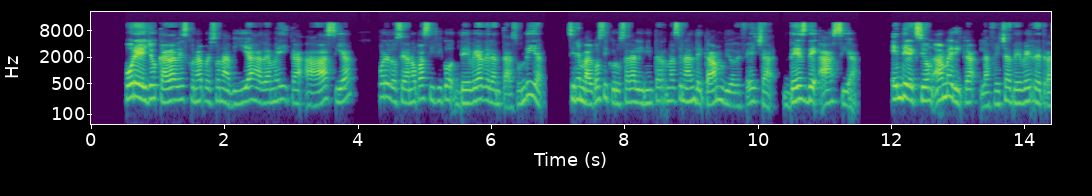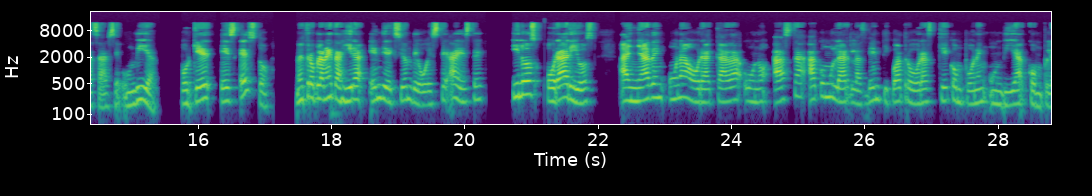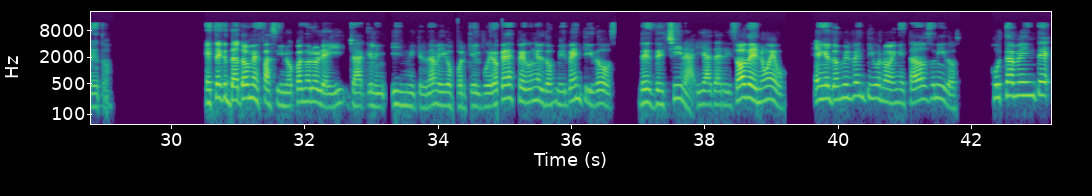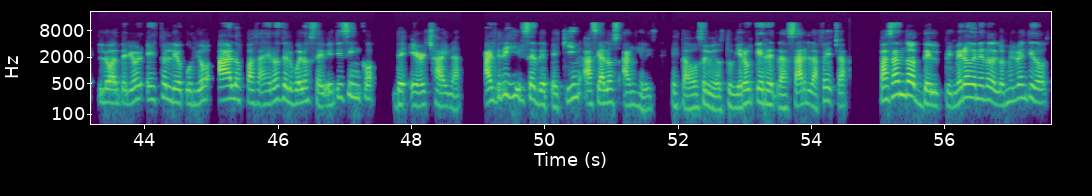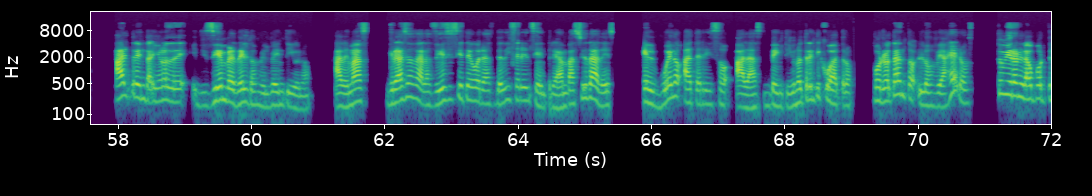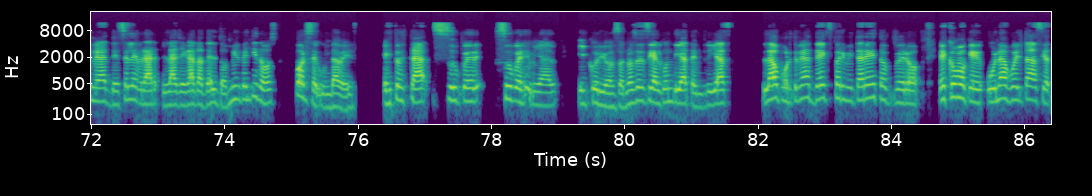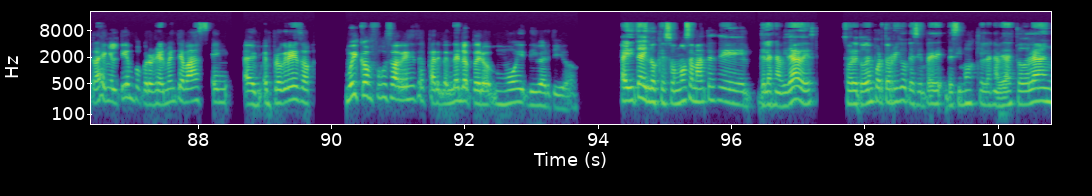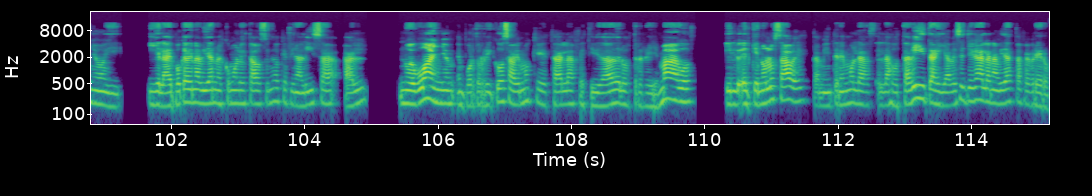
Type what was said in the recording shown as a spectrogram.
Por ello, cada vez que una persona viaja de América a Asia por el Océano Pacífico, debe adelantarse un día. Sin embargo, si cruza la línea internacional de cambio de fecha desde Asia en dirección a América, la fecha debe retrasarse un día. ¿Por qué es esto? Nuestro planeta gira en dirección de oeste a este y los horarios añaden una hora cada uno hasta acumular las 24 horas que componen un día completo. Este dato me fascinó cuando lo leí, Jacqueline y mi querido amigo, porque el vuelo que despegó en el 2022 desde China y aterrizó de nuevo en el 2021 en Estados Unidos. Justamente lo anterior, esto le ocurrió a los pasajeros del vuelo C-25 de Air China. Al dirigirse de Pekín hacia Los Ángeles, Estados Unidos, tuvieron que retrasar la fecha, pasando del 1 de enero del 2022 al 31 de diciembre del 2021. Además, gracias a las 17 horas de diferencia entre ambas ciudades, el vuelo aterrizó a las 21.34, por lo tanto, los viajeros tuvieron la oportunidad de celebrar la llegada del 2022 por segunda vez. Esto está súper, súper genial y curioso. No sé si algún día tendrías la oportunidad de experimentar esto, pero es como que una vuelta hacia atrás en el tiempo, pero realmente vas en, progreso. Muy confuso a veces para entenderlo, pero muy divertido. Aidita, y los que somos amantes de, las Navidades, sobre todo en Puerto Rico, que siempre decimos que las Navidades todo el año y, y la época de Navidad no es como en los Estados Unidos que finaliza al nuevo año. En, Puerto Rico sabemos que está la festividad de los Tres Reyes Magos y el que no lo sabe, también tenemos las, las octavitas y a veces llega la Navidad hasta febrero.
